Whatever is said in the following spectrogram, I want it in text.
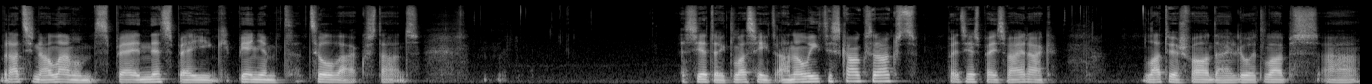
racionāli lēmumu spēj, nespējīgi pieņemt cilvēkus tādus. Es ieteiktu lasīt analītiskākus rakstus, pēc iespējas vairāk. Latviešu valodā ir ļoti labs uh,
